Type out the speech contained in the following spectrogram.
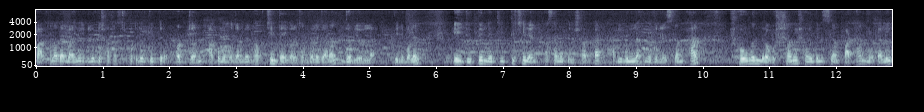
পাখানাদার বাহিনীর বিরুদ্ধে সশস্ত্র প্রতিরোধ যুদ্ধের অর্জন আকম মোজাম্মেল হক চিন্তাই করেছেন বলে জানান জবিউল্লাহ। তিনি বলেন এই যুদ্ধের নেতৃত্বে ছিলেন হাসানুদ্দিন সরকার, হাবিবুল্লাহ নজরুল ইসলাম খান, সৌমেন্দ্র গোস্বামী, শহীদুল ইসলাম পাঠান, মোতালিব,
